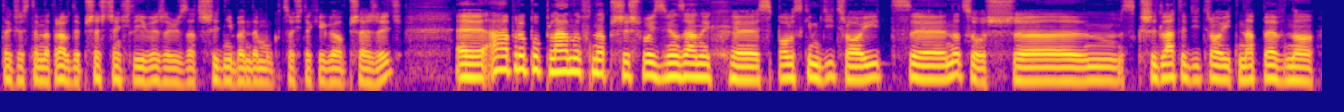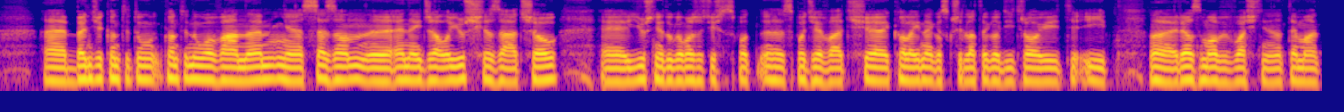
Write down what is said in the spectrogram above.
także jestem naprawdę przeszczęśliwy, że już za trzy dni będę mógł coś takiego przeżyć. E, a, a propos planów na przyszłość związanych e, z polskim Detroit, e, no cóż, skrzydlaty Detroit na pewno będzie kontynu. Sezon NHL już się zaczął. Już niedługo możecie się spodziewać kolejnego skrzydlatego Detroit i rozmowy właśnie na temat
